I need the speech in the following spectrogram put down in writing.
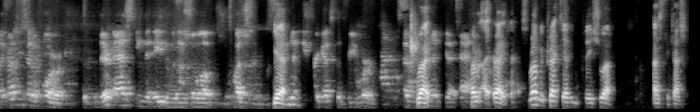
like Rashi said before, they're asking the Aiden when they show up questions. Yeah. Even if he forgets the three words. Right. Right. So Rabbi correctly, I think pretty sure asked the question.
